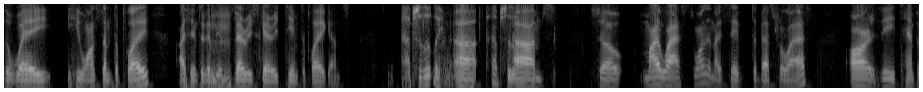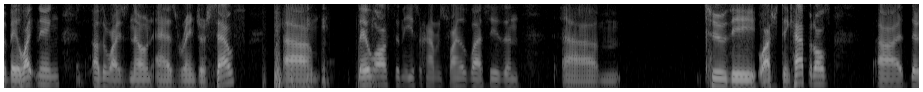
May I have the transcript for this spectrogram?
the way he wants them to play, I think they're going to be a Mhm. very scary team to play against. Absolutely. Uh, Absolutely. um, so my last one, and I saved the best for last, are the Tampa Bay Lightning, otherwise known as Ranger South. Um, they lost in the Eastern Conference Finals last season um, to the Washington Capitals. Uh, their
